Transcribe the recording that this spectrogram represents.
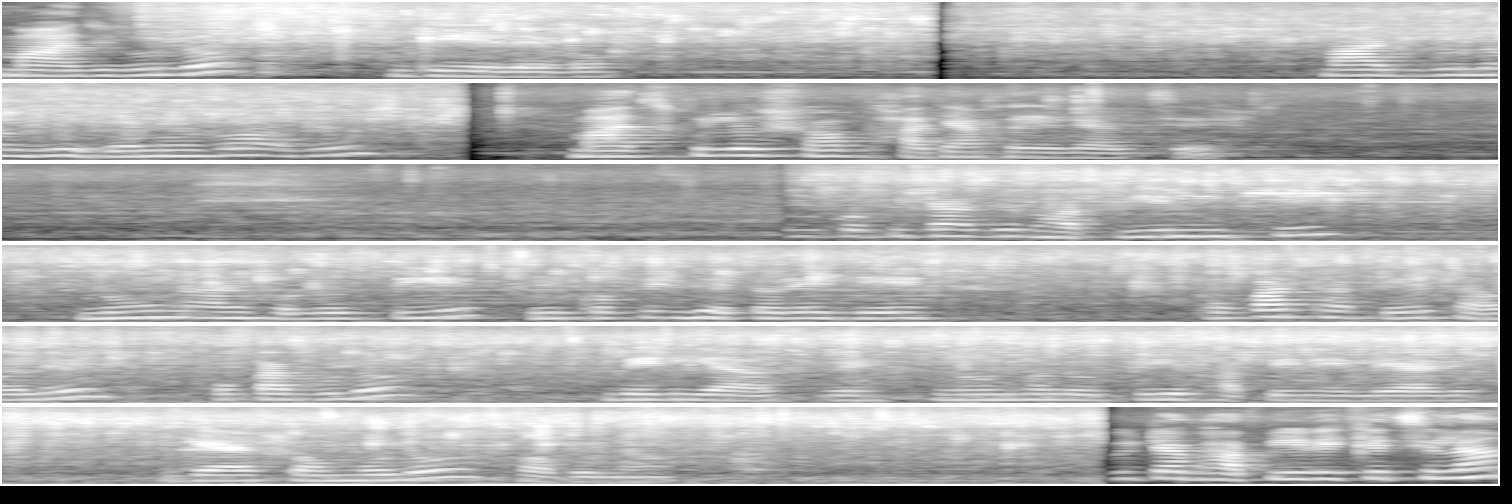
মাছগুলো দিয়ে দেব। মাছগুলো ভেজে নেব আগে। মাছগুলো সব ভাজা হয়ে গেছে। ফুলকপিটা আগে ভাপিয়ে নিচ্ছি। নুন আর হলুদ দিয়ে ফুলকপির ভেতরে যে পোকা থাকে তাহলে পোকাগুলো বেরিয়ে আসবে। নুন, হলুদ দিয়ে ভাপিয়ে নিলে আর গ্যাস, অম্বলও হবে না। কপিটা ভাপিয়ে রেখেছিলাম।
